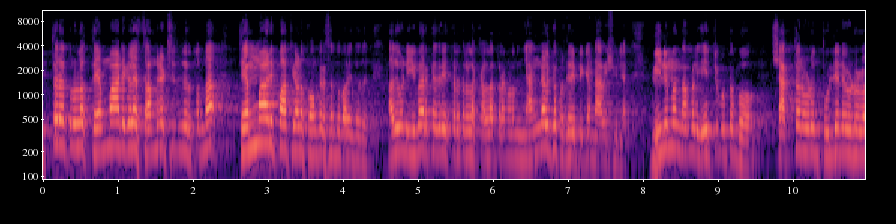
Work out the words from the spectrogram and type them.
ഇത്തരത്തിലുള്ള തെമ്മാടികളെ സംരക്ഷിച്ച് നിർത്തുന്ന തെമ്മാടി പാർട്ടിയാണ് കോൺഗ്രസ് എന്ന് പറയുന്നത്. അതുകൊണ്ട് ഇവർക്കെതിരെ ഇത്തരത്തിലുള്ള കള്ളത്തരങ്ങളൊന്നും ഞങ്ങൾക്ക് പ്രചരിപ്പിക്കേണ്ട ആവശ്യമില്ല. മിനിമം നമ്മൾ ഏറ്റുമുട്ടുമ്പോൾ ശക്തനോടും തുല്യനോടുള്ള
